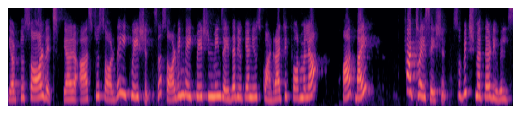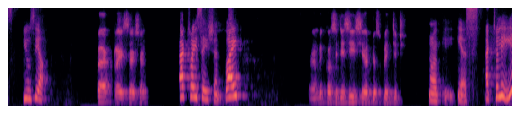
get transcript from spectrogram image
You have to solve it. You are asked to solve the equation. So solving the equation means either you can use quadratic formula or by factorization. So which method you will use here? Factorization. Factorization. Why? uh, because it is easier to split it. Okay, yes. Actually,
